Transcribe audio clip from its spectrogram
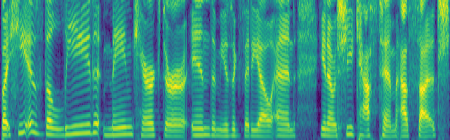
but he is the lead main character in the music video. And, you know, she cast him as such.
